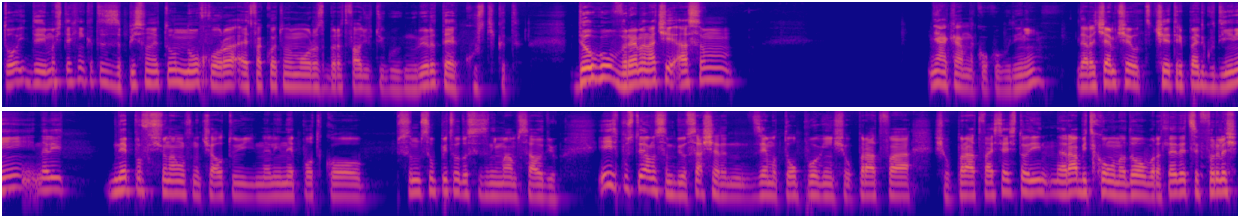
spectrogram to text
той да имаш техниката за записването, много хора, е това, което не мога да разберат в аудиото и го игнорират, е акустиката. Дълго време, значи аз съм... Няма кам на колко години. Да речем, че от 4-5 години, нали, не професионално в началото и нали, не по-тако съм се опитвал да се занимавам с аудио. И постоянно съм бил, сега ще взема този плагин, ще оправя това, ще оправя това. И сега си той един рабит хол надолу, братле, дет се фърляш.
